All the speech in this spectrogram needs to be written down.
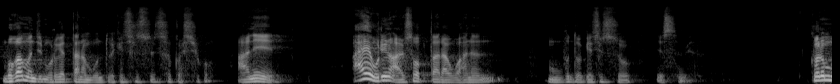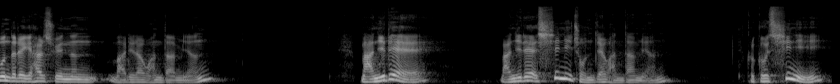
뭐가 뭔지 모르겠다는 분도 계실 수 있을 것이고 아니 아예 우리는 알 수 없다라고 하는 분도 계실 수 있습니다. 그런 분들에게 할 수 있는 말이라고 한다면 만일에 만일에 신이 존재한다면 그, 그 신이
